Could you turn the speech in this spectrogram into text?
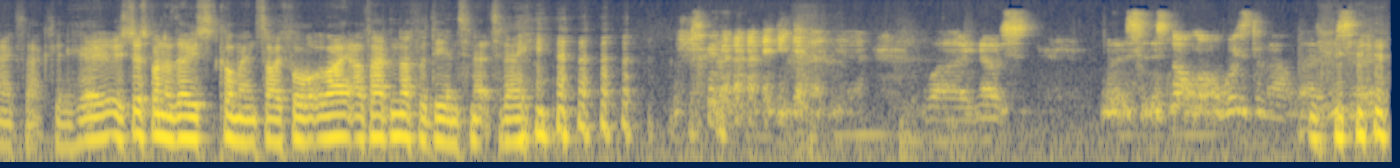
exactly. It was just one of those comments I thought, right, I've had enough of the internet today. yeah, yeah. Well, you know, it's, it's, it's not a lot of wisdom out there, is there?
